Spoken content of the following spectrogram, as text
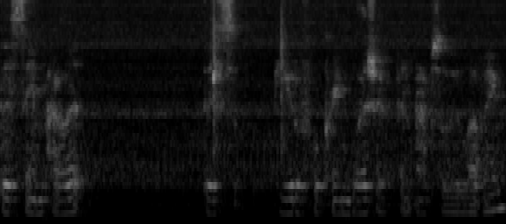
this same palette, this beautiful cream blush I've been absolutely loving.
